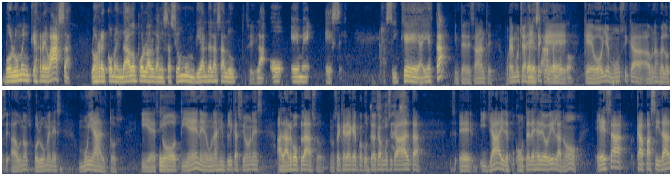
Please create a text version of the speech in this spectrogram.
volumen que rebasa lo recomendado por la Organización Mundial de la Salud, la OMS. Así que ahí está. Interesante. Porque hay mucha gente que, que, oye música a, unas a unos volúmenes muy altos y esto tiene unas implicaciones a largo plazo. No se crea que porque usted oiga música alta eh, y ya, y después, cuando usted deje de oírla, no. Esa capacidad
